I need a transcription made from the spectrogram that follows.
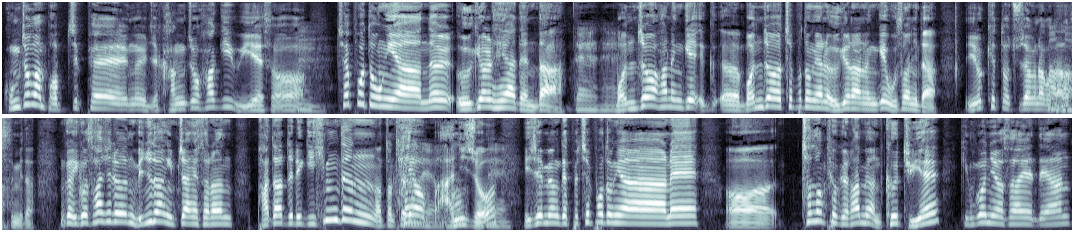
공정한 법 집행을 이제 강조하기 위해서 음. 체포 동의안을 의결해야 된다. 네네. 먼저 하는 게 어, 먼저 체포 동의안을 의결하는 게 우선이다. 이렇게 또 주장을 하고 나섰습니다. 그러니까 이거 사실은 민주당 입장에서는 받아들이기 힘든 어떤 타협. 아니죠. 네. 이재명 대표 체포 동의안에 어 찬성 표결하면 그 뒤에 김건희 여사에 대한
